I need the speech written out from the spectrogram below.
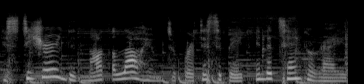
his teacher did not allow him to participate in the tanker ride.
